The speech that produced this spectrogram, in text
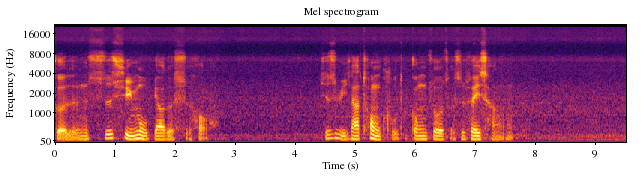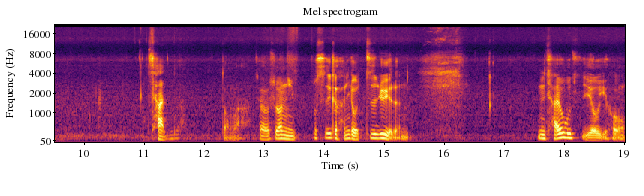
个人失去目标的时候，其实比他痛苦的工作者是非常惨的，懂吗？假如说你不是一个很有自律的人，你财务自由以后，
